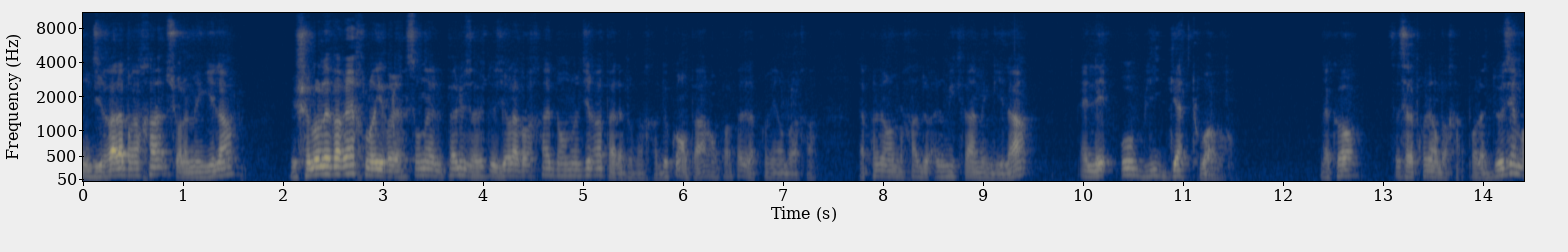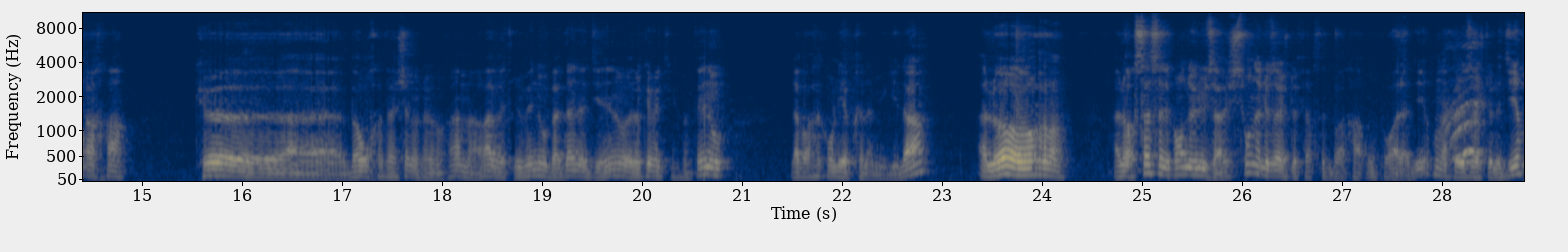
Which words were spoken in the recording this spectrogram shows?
on, dira la bracha sur la Megillah, si on n'a pas l'usage de dire la bracha, ben on ne dira pas la bracha. De quoi on parle? On ne parle pas de la première bracha. La première bracha de Al-Mikra Megillah, elle est obligatoire. D'accord? Ça c'est la première bracha. Pour la deuxième bracha, que euh, Baruch Hashem, la bracha qu'on lit après la Megillah, alors, alors ça, ça dépend de l'usage. Si on a l'usage de faire cette bracha, on pourra la dire. On n'a pas l'usage de la dire,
